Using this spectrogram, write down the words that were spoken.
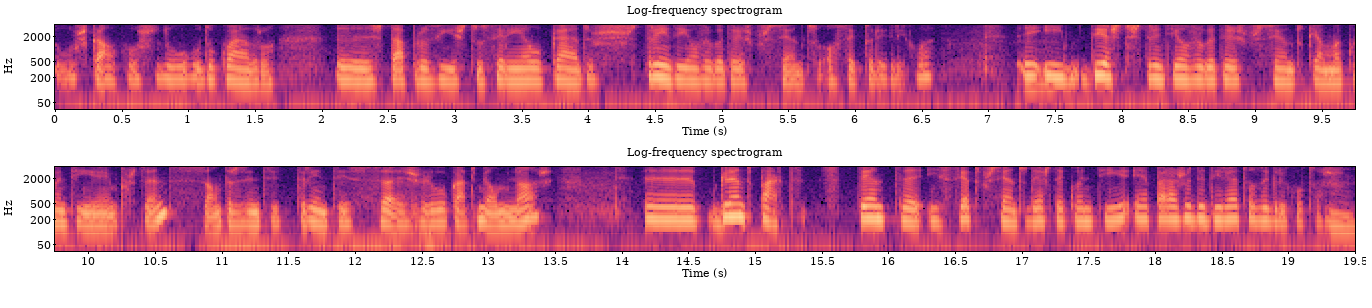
os cálculos do, do quadro, uh, está previsto serem alocados 31,3% ao sector agrícola. Uhum. E, e destes 31,3%, que é uma quantia importante, são 336,4 mil milhões, Uh, grande parte, 77% desta quantia é para ajuda direta aos agricultores. Hum.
